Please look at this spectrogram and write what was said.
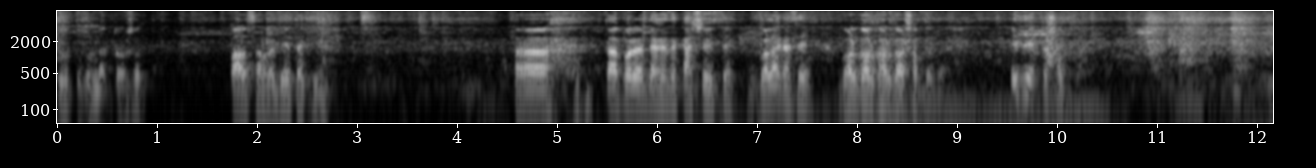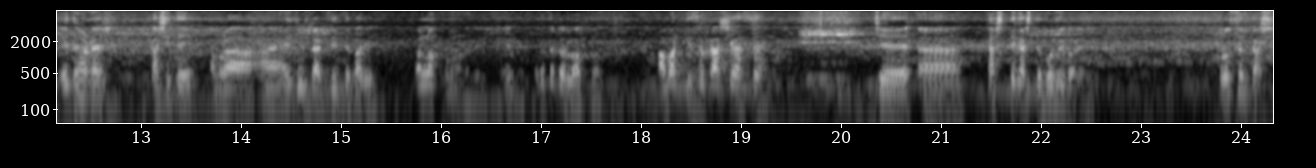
গুরুত্বপূর্ণ একটা ওষুধ পালস আমরা দিয়ে থাকি। তারপরে দেখা যায় কাশি হয়েছে, গলার কাছে ঘর ঘর ঘর ঘর শব্দ করে। এই যে একটা শব্দ। এই ধরনের কাশিতে আমরা অ্যান্টিবায়োটিক দিতে পারি। লক্ষণ অনুযায়ী এটা তো একটা লক্ষণ। আবার কিছু কাশি আছে যে কাশতে কাশতে বমি করে। প্রচুর কাশি।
